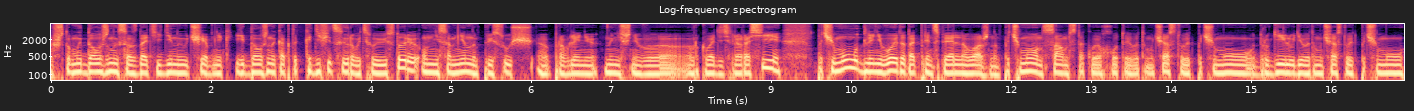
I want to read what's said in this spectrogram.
что мы должны создать единый учебник и должны как-то кодифицировать свою историю, он, несомненно, присущ э, правлению нынешнего руководителя России. Почему для него это так принципиально важно? Почему он сам с такой охотой в этом участвует? Почему другие люди в этом участвуют? Почему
